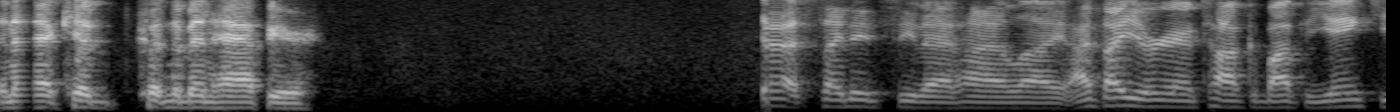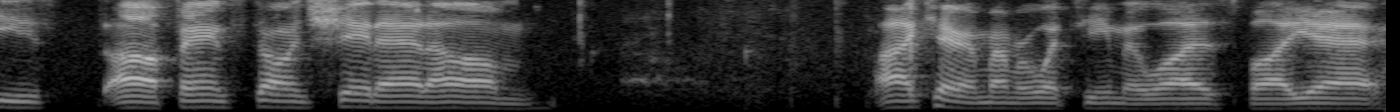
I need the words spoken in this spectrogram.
And that kid couldn't have been happier. Yes, I did see that highlight. I thought you were going to talk about the Yankees uh, fans throwing shit at um. I can't remember what team it was, but yeah,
